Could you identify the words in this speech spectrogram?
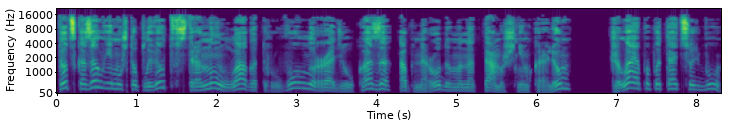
тот сказал ему, что плывет в страну Лага Трувол ради указа, обнародованного тамошним королем, желая попытать судьбу,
